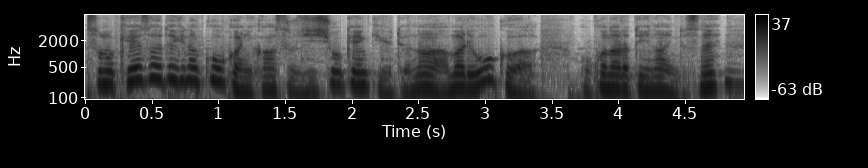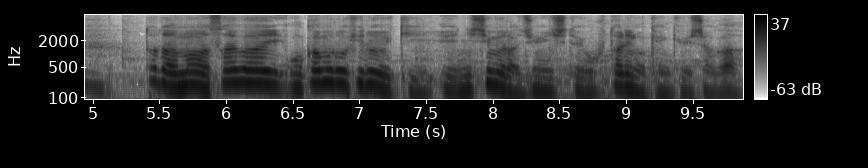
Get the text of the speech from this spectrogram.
その経済的な効果に関する実証研究というのはあまり多くは行われていないんですね。うんただまあ幸い岡室博之西村淳一というお二人の研究者が、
